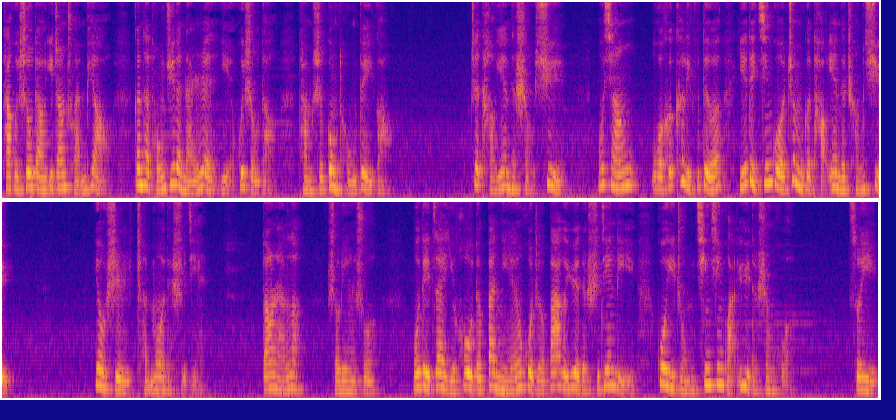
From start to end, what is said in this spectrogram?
他会收到一张传票，跟他同居的男人也会收到，他们是共同被告。这讨厌的手续，我想我和克里福德也得经过这么个讨厌的程序。又是沉默的时间。当然了，守林人说：“我得在以后的半年或者八个月的时间里过一种清心寡欲的生活，所以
